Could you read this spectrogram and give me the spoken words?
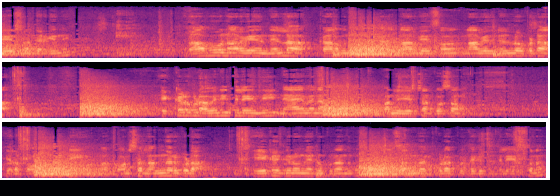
వేయడం జరిగింది. రాబో నాలుగైదు నెలల కాలం నాలుగైదు నాలుగైదు నెలల లోపల ఎక్కడ కూడా అవినీతి లేనిది న్యాయమైన పనులు చేయడం కోసం ఇలా పవన్ గారిని మా కౌన్సిలర్లు అందరూ కూడా ఏకగ్రీవంగా ఎన్నుకున్నందుకు కౌన్సిల్ కూడా కృతజ్ఞత తెలియజేస్తున్నాం.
